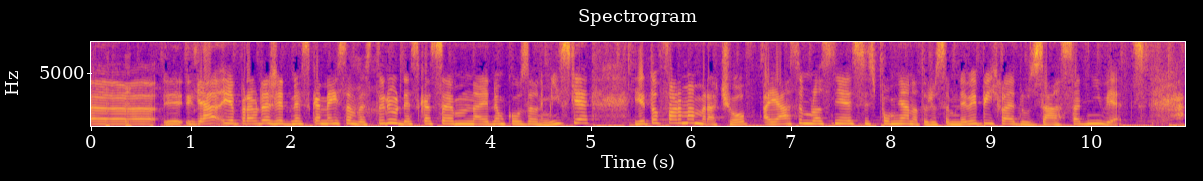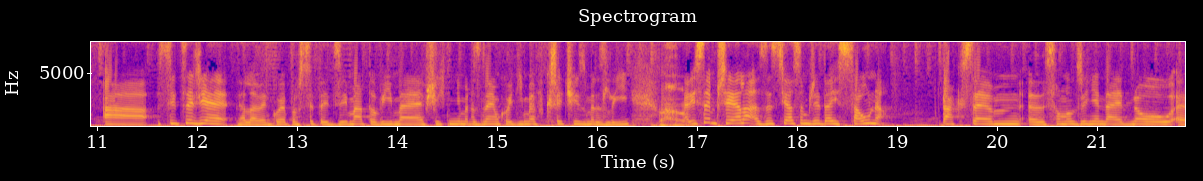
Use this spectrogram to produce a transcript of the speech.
Eh, já, je pravda, že dneska nejsem ve studiu, dneska jsem na jednom kouzelném místě. Je to farma Mračov a já jsem vlastně si vzpomněla na to, že jsem nevypíchla jednu zásadní věc. A sice, že, hele, venku je prostě teď zima, to víme, všichni mrzneme, chodíme v křeči zmrzlí. Aha. A když jsem přijela a zjistila jsem, že je tady sauna, tak jsem e, samozřejmě najednou e,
